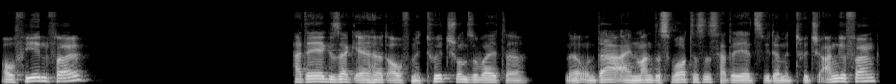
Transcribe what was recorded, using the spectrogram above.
Auf jeden Fall hat er ja gesagt, er hört auf mit Twitch und so weiter. Ne? Und da ein Mann des Wortes ist, hat er jetzt wieder mit Twitch angefangen.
